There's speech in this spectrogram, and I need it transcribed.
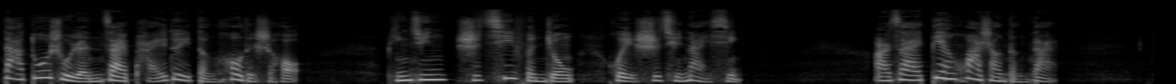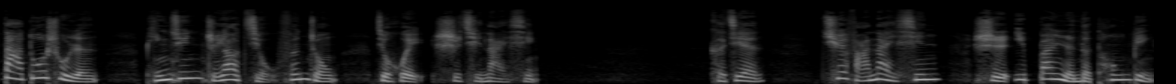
大多数人在排队等候的时候，平均十七分钟会失去耐性；而在电话上等待，大多数人平均只要九分钟就会失去耐性。可见，缺乏耐心是一般人的通病。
